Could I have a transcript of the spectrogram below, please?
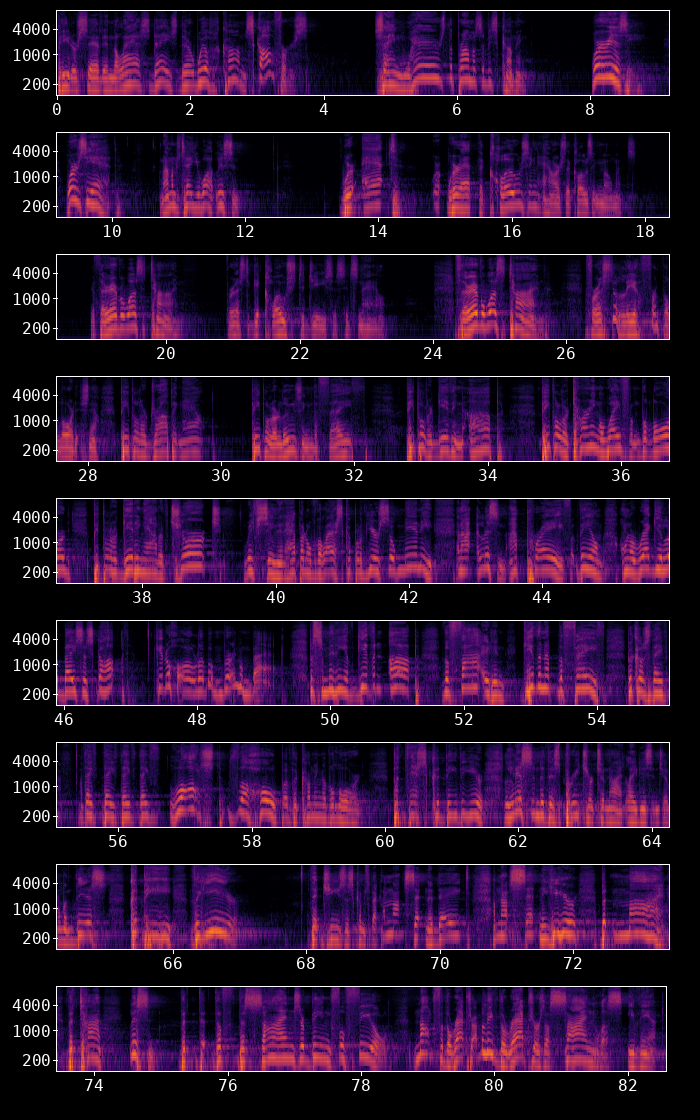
Peter said, In the last days there will come scoffers saying, Where's the promise of his coming? Where is he? Where's he at? And I'm going to tell you what, listen, we're at, we're at the closing hours, the closing moments. If there ever was a time for us to get close to Jesus, it's now. If there ever was a time for us to live for the Lord, it's now. People are dropping out. People are losing the faith. People are giving up. People are turning away from the Lord. People are getting out of church. We've seen it happen over the last couple of years, so many. And I listen, I pray for them on a regular basis. God, get a hold of them, bring them back. But so many have given up the fight and given up the faith because they've, they've, they've, they've, they've lost the hope of the coming of the Lord. But this could be the year. Listen to this preacher tonight, ladies and gentlemen. This could be the year that Jesus comes back. I'm not setting a date, I'm not setting a year, but my, the time. Listen, the, the, the, the signs are being fulfilled not for the rapture. I believe the rapture is a signless event.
